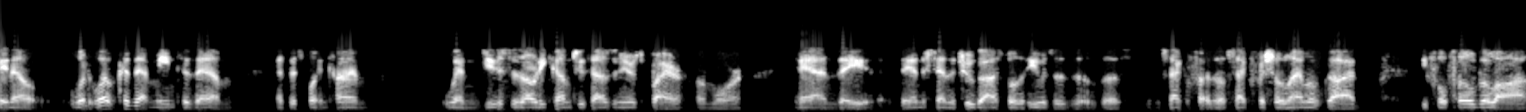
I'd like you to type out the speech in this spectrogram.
Okay, now what what could that mean to them at this point in time when Jesus has already come two thousand years prior or more, and they they understand the true gospel that he was the, the, the, sacrifice, the sacrificial Lamb of God. He fulfilled the law.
